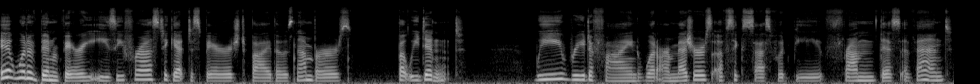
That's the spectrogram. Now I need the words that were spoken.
It would have been very easy for us to get disparaged by those numbers, but we didn't. We redefined what our measures of success would be from this event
